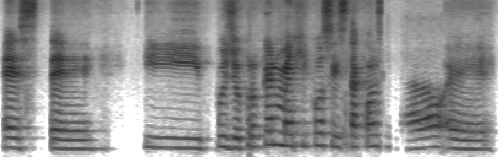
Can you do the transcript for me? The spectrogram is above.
Este, y pues yo creo que en México sí está considerado eh,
